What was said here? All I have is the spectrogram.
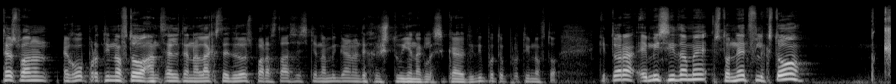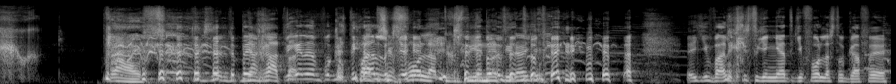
τέλος πάντων, εγώ προτείνω αυτό. Αν θέλετε να αλλάξετε εντελώς παραστάσεις και να μην κάνετε Χριστούγεννα κλασικά ή οτιδήποτε, προτείνω αυτό. Και τώρα, εμείς είδαμε στο Netflix το. Wow. Δεν ξέρετε, μια γάτα. Πήγανε να πω κάτι άλλο. Πάτησε και- φόλα από τη και Χριστουγεννιάτιρα. δεν το- δεν το περίμενα. Έχει βάλει χριστουγεννιάτικη φόλα στον καφέ.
